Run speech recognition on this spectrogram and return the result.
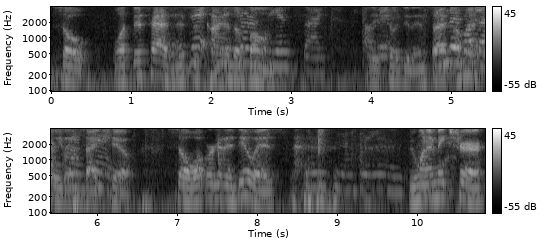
so what this has, this is kind of the bones. The inside. They it. showed you the inside. I'm gonna show you the inside too. So what we're gonna do is we want to make sure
